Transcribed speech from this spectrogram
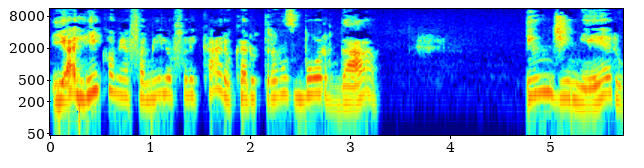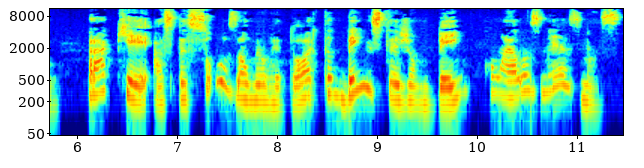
E ali com a minha família eu falei, cara, eu quero transbordar em dinheiro para que as pessoas ao meu redor também estejam bem com elas mesmas,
